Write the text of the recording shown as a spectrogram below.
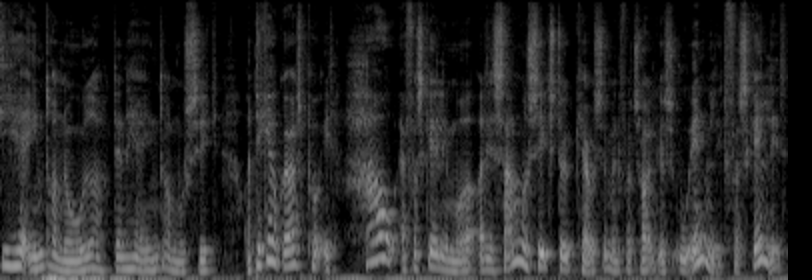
de her indre noder, den her indre musik. Og det kan jo gøres på et hav af forskellige måder, og det samme musikstykke kan jo simpelthen fortolkes uendeligt forskelligt.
